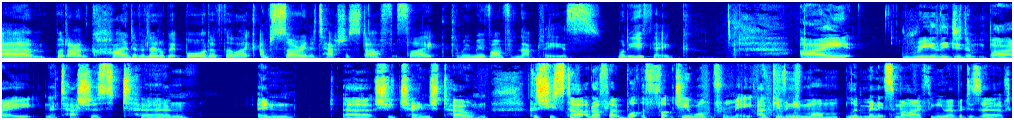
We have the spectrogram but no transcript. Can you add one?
Um, but I'm kind of a little bit bored of the like, I'm sorry, Natasha stuff. It's like, can we move on from that, please? What do you think? I really didn't buy Natasha's turn in uh, she changed tone because she started off like, "What the fuck do you want from me? I've given you more minutes in my life than you ever deserved,"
